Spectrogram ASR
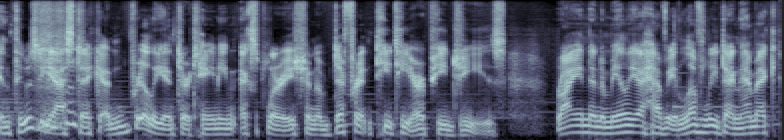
enthusiastic, and really entertaining exploration of different TTRPGs. Ryan and Amelia have a lovely dynamic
